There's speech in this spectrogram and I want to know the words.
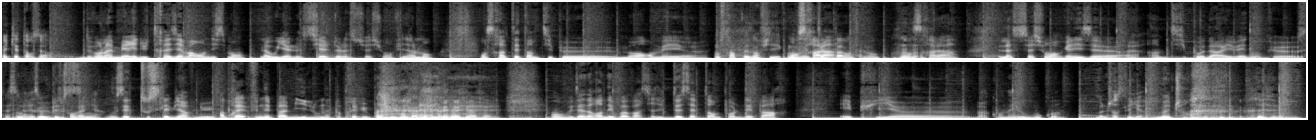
À 14h. Devant la mairie du 13e arrondissement, là où il y a le siège de l'association finalement. On sera peut-être un petit peu mort, mais euh, On sera présent physiquement, On mais sera là. pas mentalement. on sera là. L'association organise euh, un petit pot d'arrivée, donc euh, Ça, c'est une raison de euh, plus pour venir. Vous êtes tous les bienvenus. Après, venez pas 1000, on n'a pas prévu pour 1000. on vous donne rendez-vous à partir du 2 septembre pour le départ. Et puis, bah, qu'on aille au bout, quoi. Bonne chance les gars. Bonne chance.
